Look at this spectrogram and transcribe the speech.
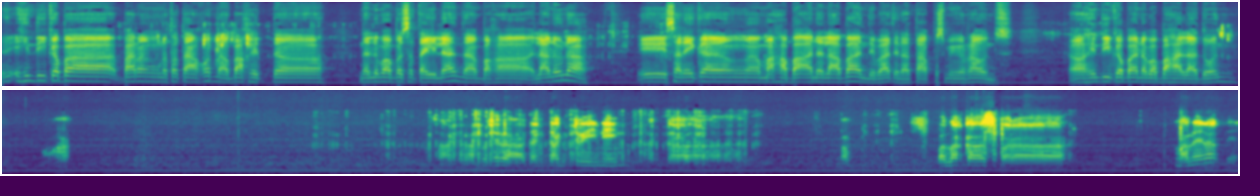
Eh, hindi ka ba parang natatakot na bakit uh, na lumabas sa Thailand na baka lalo na eh sanay kang uh, mahabaan na laban, 'di ba? Tinatapos mo yung rounds. Uh, hindi ka ba nababahala doon? Sana po sila dagdag training, dagdag palakas para malay natin,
